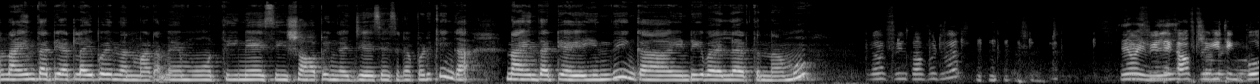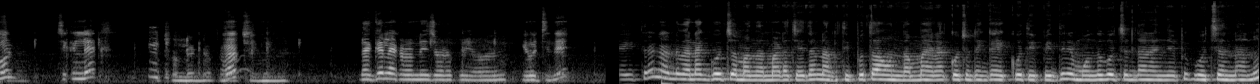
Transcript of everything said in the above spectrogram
నైన్ థర్టీ అట్లా అయిపోయిందనమాట మేము తినేసి షాపింగ్ అది చేసేసేటప్పటికి ఇంకా నైన్ థర్టీ అయ్యింది. ఇంకా ఇంటికి బయలుదేరుతున్నాము. You don't feel comfortable? you ఏమైంది feel like after eating bone, chicken leg? దగ్గర ఎక్కడ ఉన్నాయి చైత్ర నన్ను వెనక్కి కూర్చోమంది అనమాట చైత్ర నాకు తిప్పుతా ఉందమ్మా. వెనక్కి కూర్చుంటే ఇంకా ఎక్కువ తిప్పిద్ది. నేను ముందు కూర్చుంటానని చెప్పి కూర్చున్నాను.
